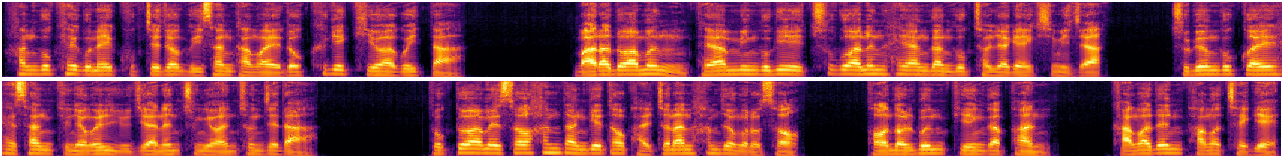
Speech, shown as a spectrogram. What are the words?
한국 해군의 국제적 위상 강화에도 크게 기여하고 있다. 마라도함은 대한민국이 추구하는 해양강국 전략의 핵심이자 주변국과의 해상 균형을 유지하는 중요한 존재다. 독도함에서 한 단계 더 발전한 함정으로서 더 넓은 비행갑판, 강화된 방어체계,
